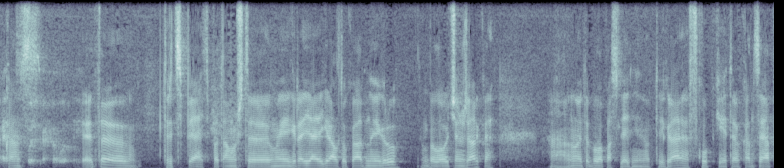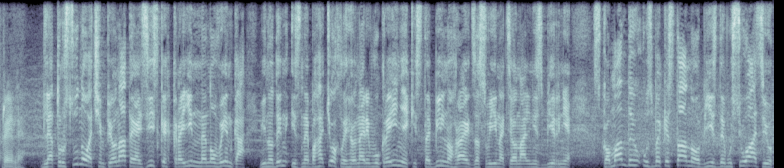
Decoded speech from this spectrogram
конц- Это 35, потому что мы игра... я играл только одну игру, было очень жарко. А, ну, это была последняя вот, игра в Кубке, это в конце апреля. Для Турсунова чемпіонати азійських країн не новинка. Він один із небагатьох легіонерів в Україні, які стабільно грають за свої національні збірні. З командою Узбекистану об'їздив усю Азію,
